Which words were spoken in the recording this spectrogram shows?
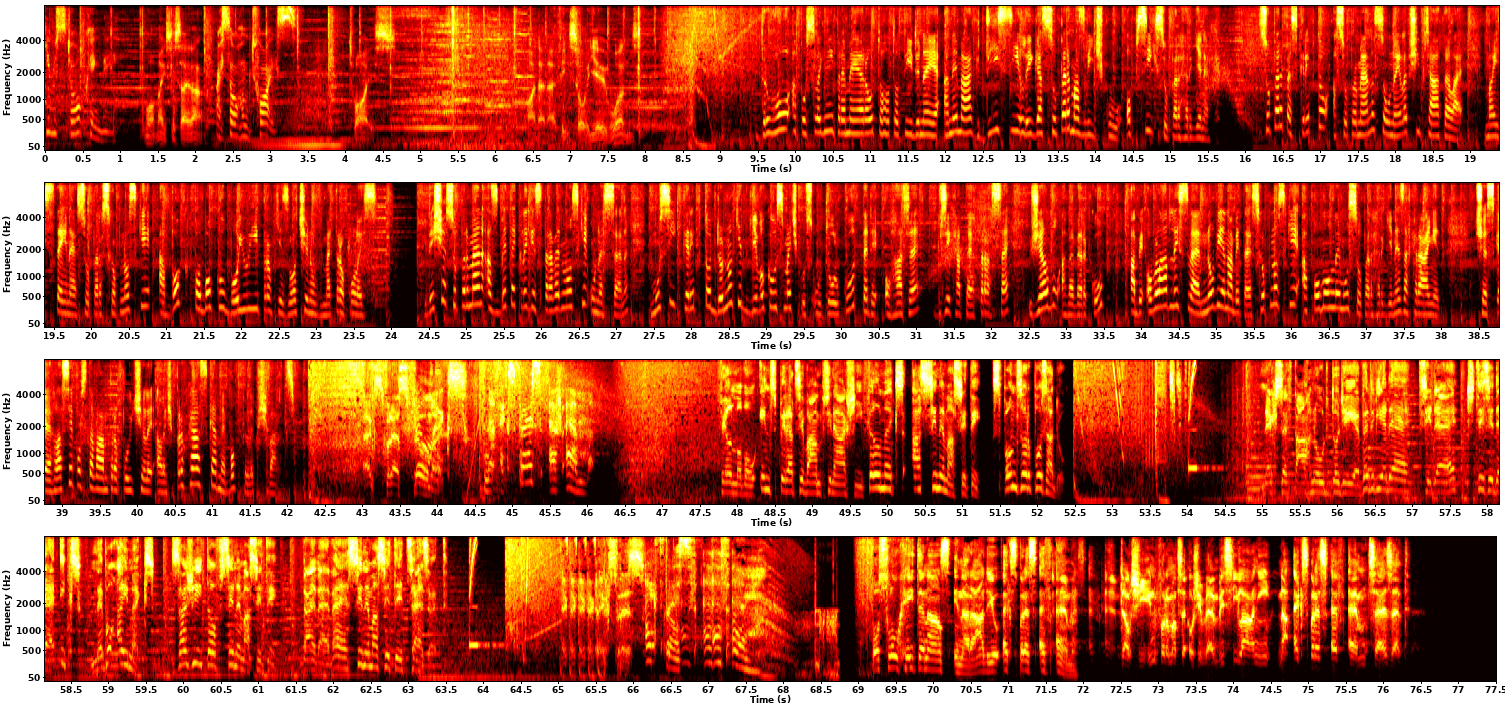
He was stalking me. What makes you say that? I saw him twice. Twice. I don't know if he saw you once. Druhou a poslední premiérou tohoto týdne je animák DC Liga supermazlíčků o psích superhrdinech. Superpes Krypto a Superman jsou nejlepší přátelé, mají stejné superschopnosti a bok po boku bojují proti zločinu v Metropolis. Když je Superman a zbytek Ligy spravedlnosti unesen, musí Krypto donutit divokou smečku z útulku, tedy ohaře, břichaté prase, želvu a veverku, aby ovládli své nově nabité schopnosti a pomohli mu superhrdiny zachránit. České hlasy postavám propůjčili Aleš Procházka nebo Filip Švarc. Express Filmex. Na Express FM. Filmovou inspiraci vám přináší Filmex a Cinema City, sponzor pozadu. Nech se vtáhnout do děje ve 2D, 3D, 4DX nebo IMAX. Zažij to v Cinema City. www.cinemacity.cz Express. Express FM. Poslouchejte nás i na rádiu Express FM. Další informace o živém vysílání na expressfm.cz.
